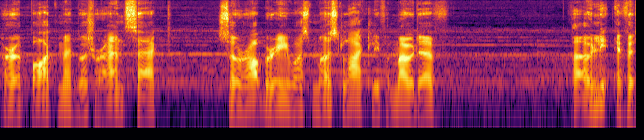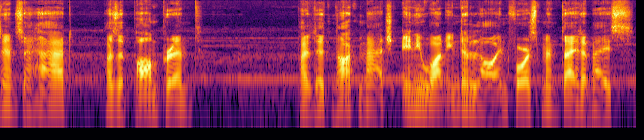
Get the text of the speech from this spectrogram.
Her apartment was ransacked, so robbery was most likely the motive. The only evidence they had was a palm print, but it did not match anyone in the law enforcement database.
